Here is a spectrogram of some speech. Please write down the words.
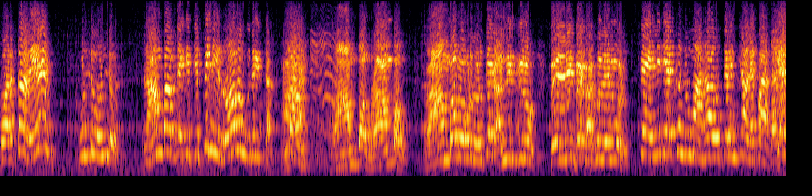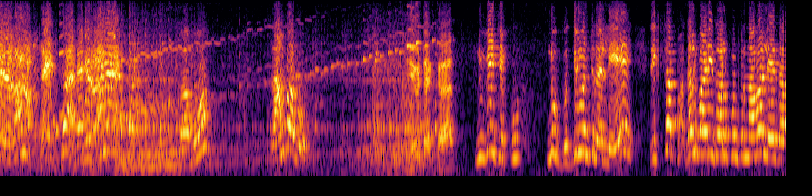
కొడతావే? ఉండు ఉండు. రాంబాబు దగ్గర చెప్పి నీ రోగం కుదిరిస్తా. రాంబాబు రాంబాబు. రాంబాబు ఒకడు దొరికాడు. అన్నిటికీ పెళ్ళి పెట్టకు లేనివాడు పెళ్ళి చేసుకుని నువ్వు మహా ఉద్ధరించాలే పాద. బాబు రాంబాబు. ఏమిటక్క? నువ్వే చెప్పు. నువ్వు బుద్ధిమంతులల్లే రిక్షా పగలబాడి దోలుకుంటున్నావా లేదా?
